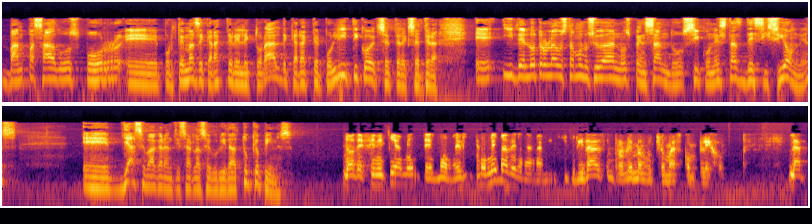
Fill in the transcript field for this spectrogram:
van pasados por, eh, por temas de carácter electoral, de carácter político, etcétera, etcétera. Eh, y del otro lado estamos los ciudadanos pensando si con estas decisiones ya se va a garantizar la seguridad. ¿Tú qué opinas? No, definitivamente no. El problema de la seguridad es un problema mucho más complejo. La,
